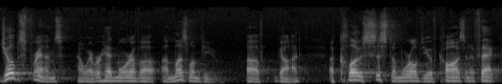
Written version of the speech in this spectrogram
Job's friends, however, had more of a, a Muslim view of God, a closed system worldview of cause and effect,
